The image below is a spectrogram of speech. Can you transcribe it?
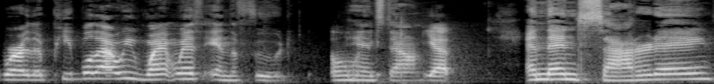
were the people that we went with and the food, oh hands down. Yep. And then Saturday,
